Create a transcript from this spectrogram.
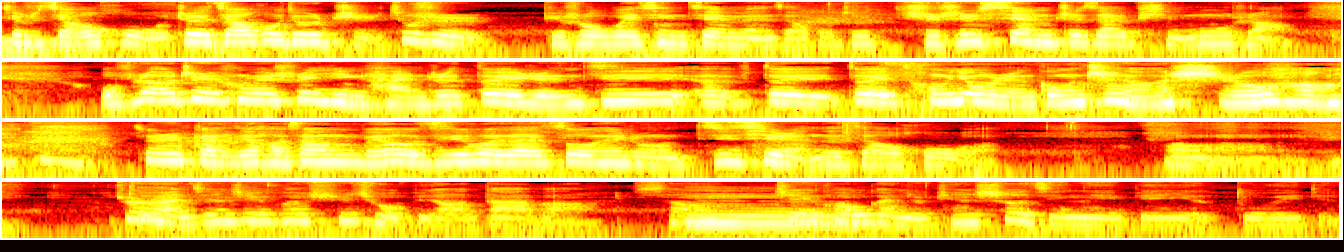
就是交互。这个交互就只就是比如说微信界面交互，就只是限制在屏幕上。我不知道这后面是隐含着对人机呃对对通用人工智能的失望，就是感觉好像没有机会再做那种机器人的交互了。嗯，就软件这一块需求比较大吧，像嗯这一块我感觉偏设计那边也多一点。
